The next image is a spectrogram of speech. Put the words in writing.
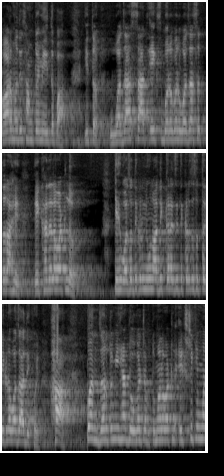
ऑरमध्ये सांगतोय मी इथं पहा. इथं वजा सात एक्स बरोबर वजा सत्तर आहे. एखाद्याला वाटलं की हे वजा तिकडे नेऊन अधिक करायचं तिकडचं सत्तर इकडे वजा अधिक होईल. हा. पण जर तुम्ही ह्या दोघाच्या तुम्हाला वाटलं एक्सची किंमत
